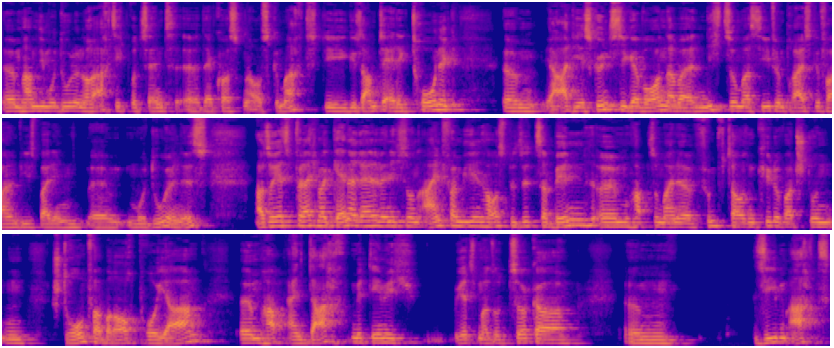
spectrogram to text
ähm, haben die Module noch 80 Prozent äh, der Kosten ausgemacht. Die gesamte Elektronik, ähm, ja, die ist günstiger geworden, aber nicht so massiv im Preis gefallen, wie es bei den ähm, Modulen ist. Also jetzt vielleicht mal generell, wenn ich so ein Einfamilienhausbesitzer bin, ähm, habe so meine 5000 Kilowattstunden Stromverbrauch pro Jahr, ähm, habe ein Dach, mit dem ich jetzt mal so circa ähm, 7.000,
